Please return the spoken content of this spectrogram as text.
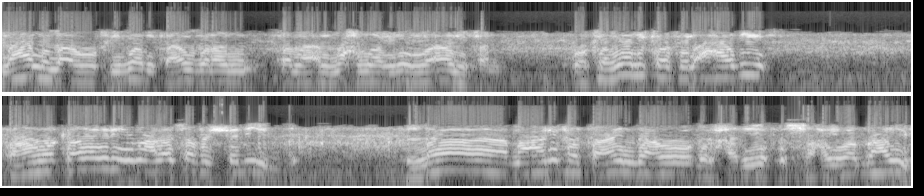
لعل له في ذلك عذرا كما ألمحنا إليه آنفا. وكذلك في الأحاديث فهو كغيره مع الأسف الشديد. لا معرفة عنده بالحديث الصحيح والضعيف.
